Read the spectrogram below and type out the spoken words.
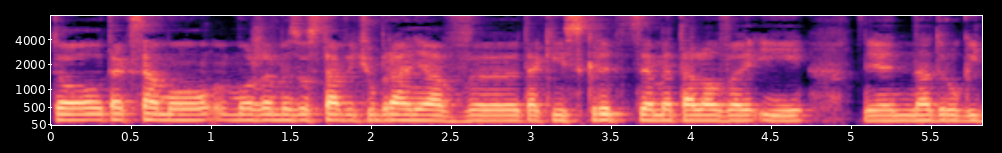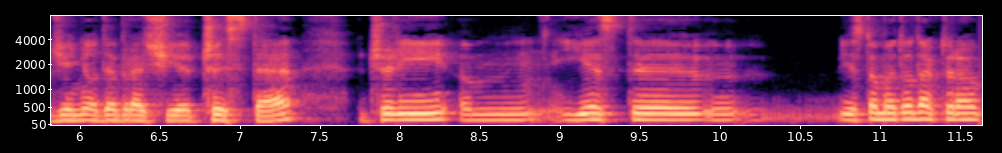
to tak samo możemy zostawić ubrania w takiej skrytce metalowej i y, na drugi dzień odebrać je czyste, czyli mm, jest jest to metoda, która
